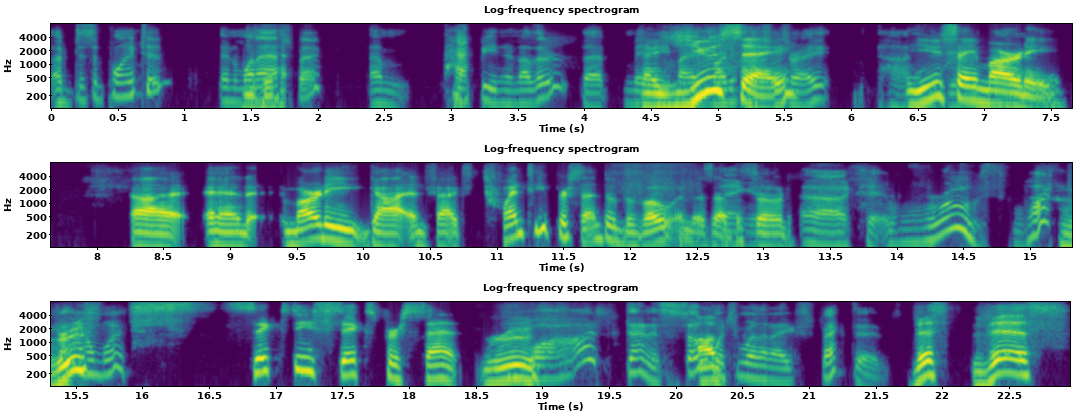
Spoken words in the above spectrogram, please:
I'm disappointed in one Yeah. aspect. I'm happy in another. That Now, maybe my you was say- right. God, You say. Marty. Uh, and Marty got, in fact, twenty percent of the vote in this episode. Okay, Ruth. What? Ruth, How much? sixty-six percent. Ruth. What? That is so Um, much more than I expected. This this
